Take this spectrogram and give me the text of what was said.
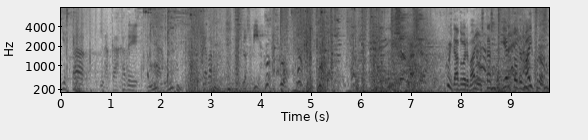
Ahí está la caja de la luna. Aquí abajo. Lo sabía. Cuidado, hermano, estás cubierto de Bifrost.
